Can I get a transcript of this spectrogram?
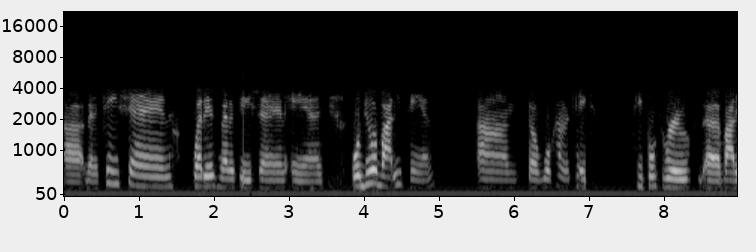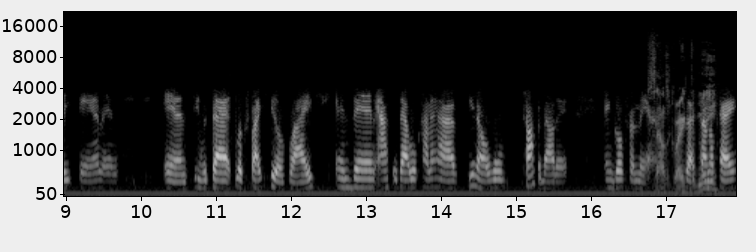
uh, meditation, what is meditation, and we'll do a body scan. Um, so we'll kind of take people through a body scan and and see what that looks like, feels like, and then after that, we'll kind of have, you know, we'll talk about it and go from there. Sounds great Does that to sound me. okay?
